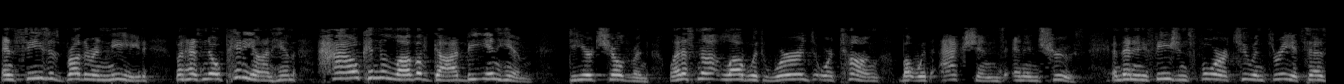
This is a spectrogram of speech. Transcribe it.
and sees his brother in need, but has no pity on him, how can the love of God be in him? Dear children, let us not love with words or tongue, but with actions and in truth. And then in Ephesians 4 2 and 3, it says,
